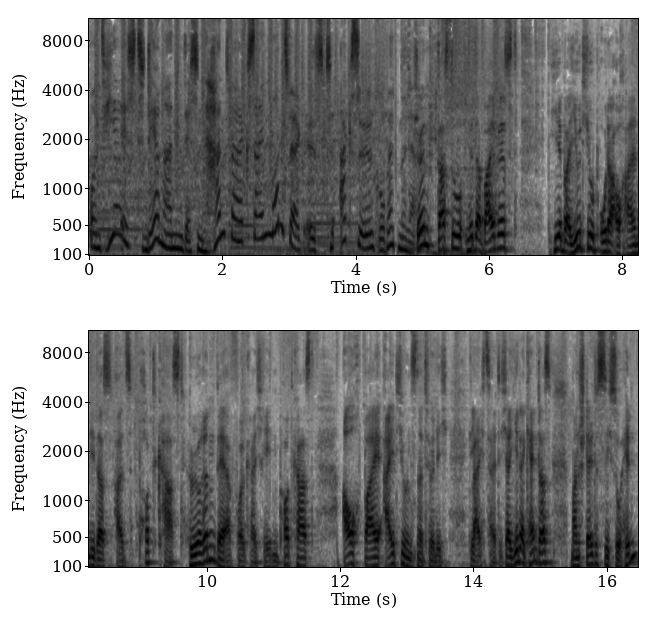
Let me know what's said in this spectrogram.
Und hier ist der Mann, dessen Handwerk sein Mundwerk ist, Axel Robert Müller. Schön, dass du mit dabei bist hier bei YouTube oder auch allen, die das als Podcast hören, der Erfolgreich Reden Podcast auch bei iTunes natürlich gleichzeitig. Ja, jeder kennt das. Man stellt es sich so hin,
